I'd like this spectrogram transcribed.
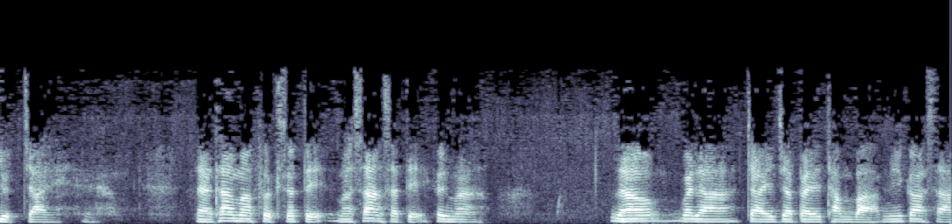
หยุดใจ แต่ถ้ามาฝึกสติมาสร้างสติขึ้นมา แล้วเวลาใจจะไปทำบาปนี้ก็สา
